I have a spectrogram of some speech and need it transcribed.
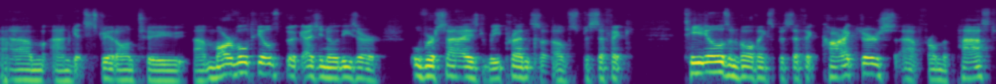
um, and get straight on to uh, Marvel Tales book. As you know, these are oversized reprints of specific tales involving specific characters uh, from the past,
